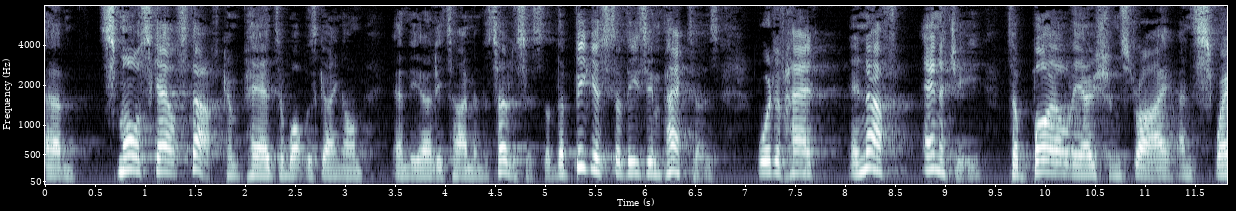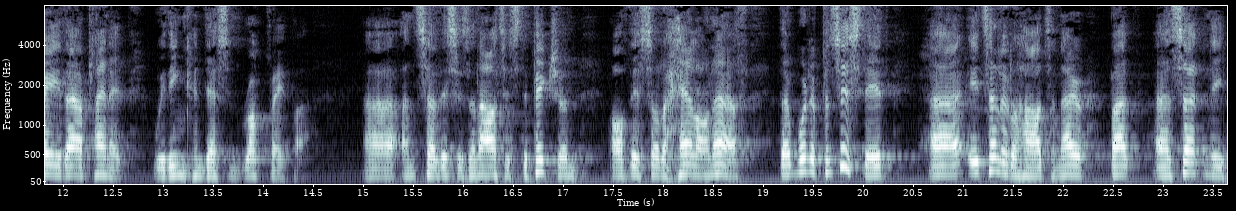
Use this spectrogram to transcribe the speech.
um, small scale stuff compared to what was going on in the early time in the solar system. The biggest of these impactors would have had enough energy to boil the oceans dry and swathe our planet with incandescent rock vapor. Uh, and so this is an artist's depiction of this sort of hell on earth that would have persisted. Uh, it's a little hard to know, but uh, certainly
